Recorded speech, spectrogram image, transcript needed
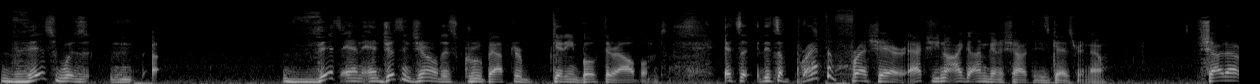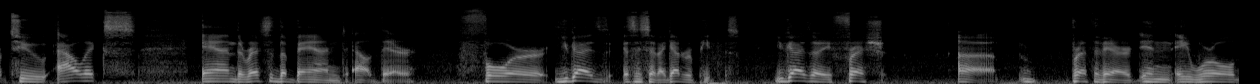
this was this and, and just in general this group after getting both their albums it's a it's a breath of fresh air actually you know I, i'm going to shout out to these guys right now shout out to alex and the rest of the band out there for you guys. As I said, I got to repeat this. You guys are a fresh uh, breath of air in a world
